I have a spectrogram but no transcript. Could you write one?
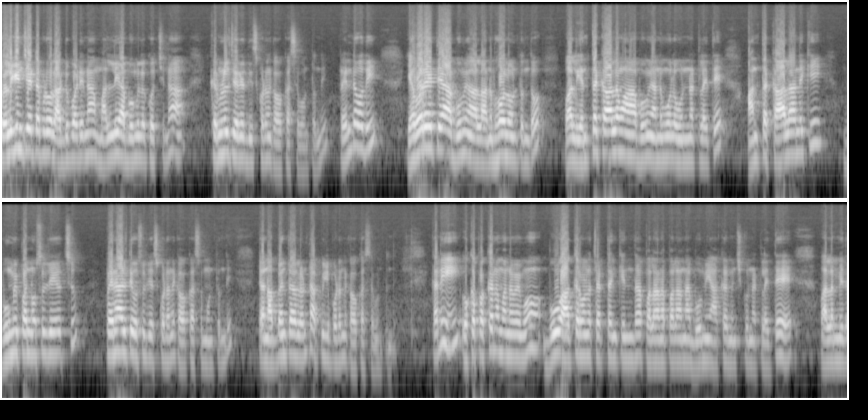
తొలగించేటప్పుడు వాళ్ళు అడ్డుపడినా మళ్ళీ ఆ భూమిలోకి వచ్చినా క్రిమినల్ చర్యలు తీసుకోవడానికి అవకాశం ఉంటుంది. రెండవది ఎవరైతే ఆ భూమి వాళ్ళ అనుభవంలో ఉంటుందో వాళ్ళు ఎంతకాలం ఆ భూమి అనుభవంలో ఉన్నట్లయితే అంతకాలానికి భూమి పన్ను వసూలు చేయొచ్చు పెనాల్టీ వసూలు చేసుకోవడానికి అవకాశం ఉంటుంది. ఏమైనా అభ్యంతరాలు ఉంటే అప్పీల్ పోవడానికి అవకాశం ఉంటుంది. కానీ ఒక పక్కన మనమేమో భూ ఆక్రమణ చట్టం కింద పలానా పలానా భూమి ఆక్రమించుకున్నట్లయితే వాళ్ళ మీద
